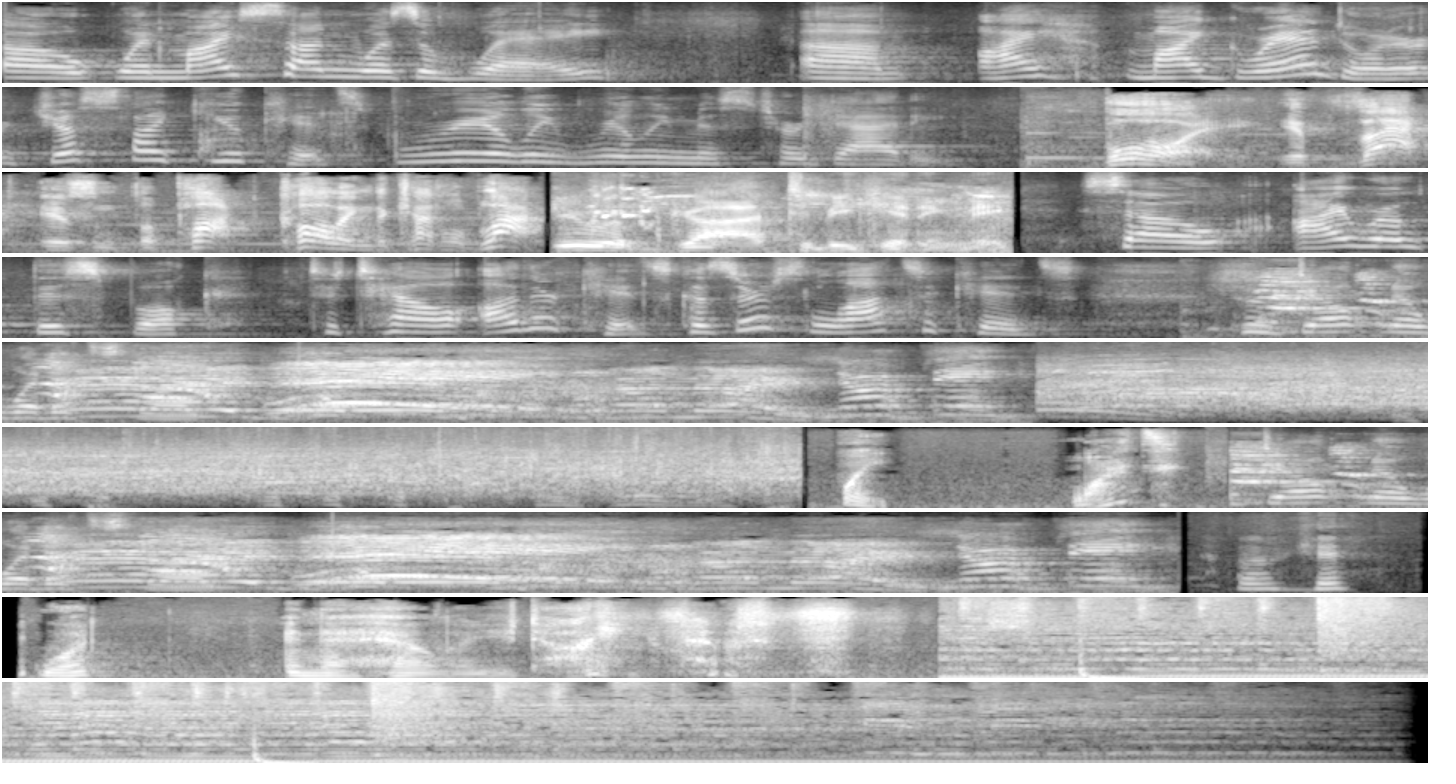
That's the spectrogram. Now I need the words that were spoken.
So when my son was away, um, I, my granddaughter, just like you kids, really, really missed her daddy. Boy, if that isn't the pot calling the kettle black. You have got to be kidding me. So I wrote this book to tell other kids, because there's lots of kids who don't know what it's like. Not nice. Nothing. Wait, what? I don't know what it's like. Nothing. Okay. What in the hell are you talking about?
